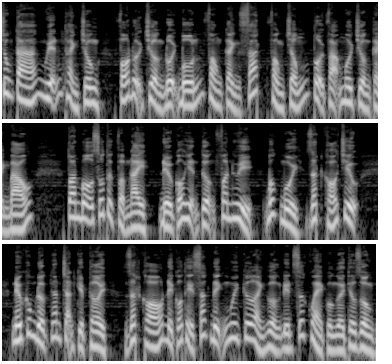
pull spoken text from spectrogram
Trung tá Nguyễn Thành Trung, Phó đội trưởng đội 4 Phòng Cảnh sát Phòng chống tội phạm môi trường cảnh báo, toàn bộ số thực phẩm này đều có hiện tượng phân hủy, bốc mùi rất khó chịu. Nếu không được ngăn chặn kịp thời, rất khó để có thể xác định nguy cơ ảnh hưởng đến sức khỏe của người tiêu dùng.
